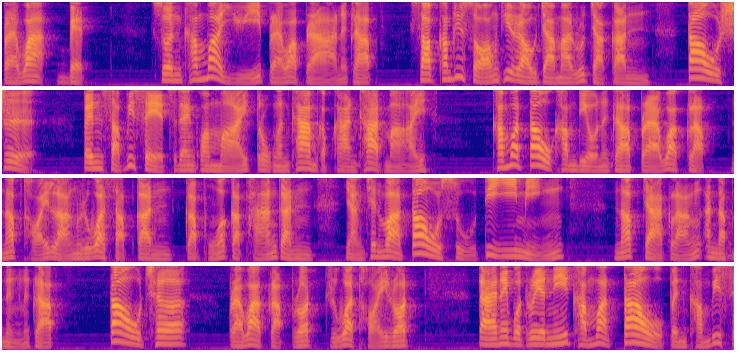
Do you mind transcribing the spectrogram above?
แปลว่าเบ็ด ส่วนคำว่าหยีแปลว่าปลานะครับ ศัพท์คำที่สองที่เราจะมารู้จักกัน เต้าชื่อเป็นศัพท์วิเศษแสดงความหมายตรงกันข้ามกับการคาดหมาย คำว่าเต้าคำเดียวนะครับ แปลว่ากลับนับถอยหลังหรือว่าสับกัน กลับหัวกลับหางกัน อย่างเช่นว่า เต้าสู่ที่อีหมิง นับจากหลังอันดับหนึ่งนะครับ เต้าเชอแปลว่ากลับรถหรือว่าถอยรถ แต่ในบทเรียนนี้คำว่าเต้าเป็นคำวิเศ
